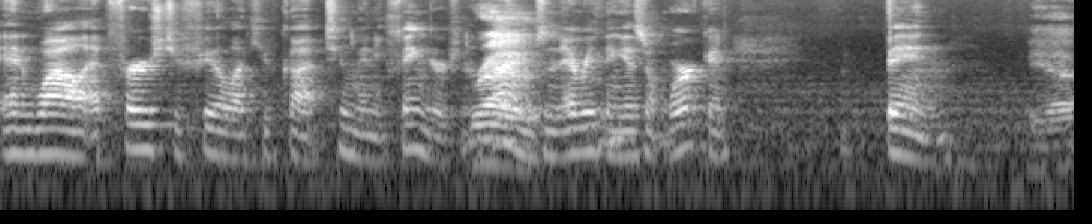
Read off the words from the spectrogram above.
And while at first you feel like you've got too many fingers and Right. thumbs and everything mm-hmm. isn't working, bing, yeah.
